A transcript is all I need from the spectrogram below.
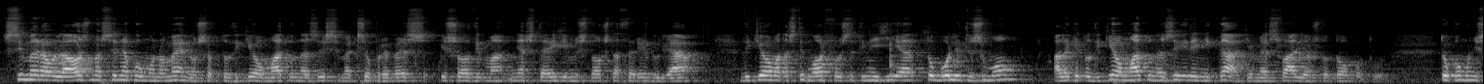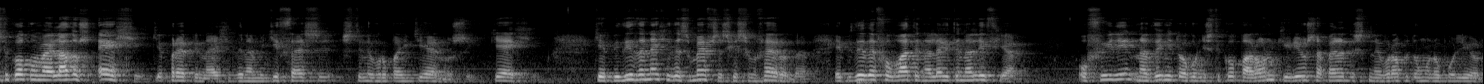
Σήμερα ο λαός μας είναι απομονωμένος από το δικαίωμά του να ζήσει με αξιοπρεπές εισόδημα, μια στέγη, μισθό, σταθερή δουλειά, δικαιώματα στη μόρφωση, την υγεία, τον πολιτισμό, αλλά και το δικαίωμά του να ζει ειρηνικά και με ασφάλεια στον τόπο του. Το Κομμουνιστικό Κόμμα Ελλάδος έχει και πρέπει να έχει δυναμική θέση στην Ευρωπαϊκή Ένωση. Και έχει. Και επειδή δεν έχει δεσμεύσεις και συμφέροντα, επειδή δεν φοβάται να λέει την αλήθεια, οφείλει να δίνει το αγωνιστικό παρόν κυρίως απέναντι στην Ευρώπη των μονοπωλίων.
